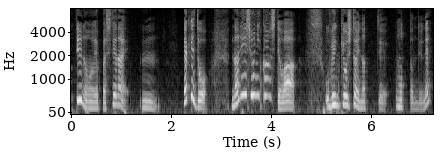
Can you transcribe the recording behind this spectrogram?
っていうのをやっぱしてない。うん。だけど、ナレーションに関しては、お勉強したいなって思ったんだよね。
